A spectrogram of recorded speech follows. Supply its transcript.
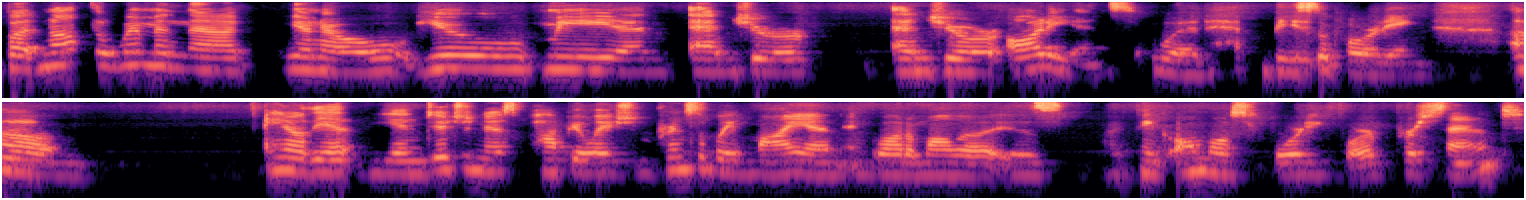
but not the women that you know you, me, and and your and your audience would be supporting. Um, you know, the, the indigenous population, principally Mayan in Guatemala, is, I think, almost 44%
